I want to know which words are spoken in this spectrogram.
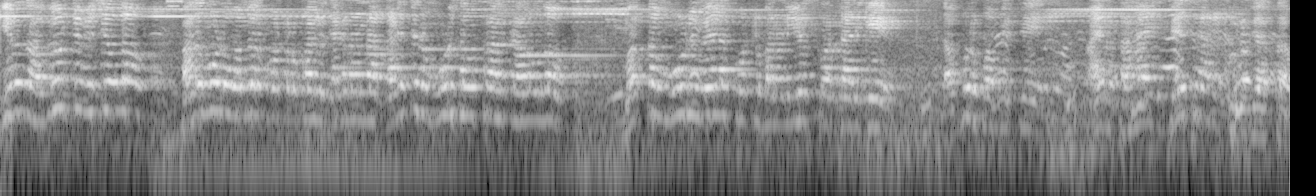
ఈరోజు అభివృద్ధి విషయంలో పదమూడు వందల కోట్ల రూపాయలు జగనన్న గడిచిన మూడు సంవత్సరాల కాలంలో మొత్తం మూడు వేల కోట్లు మన నియోజకవర్గానికి డబ్బులు పంపించి ఆయన సహాయం చేసినారని గుర్తు చేస్తాం.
